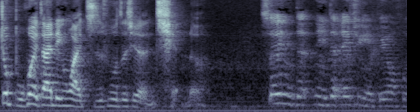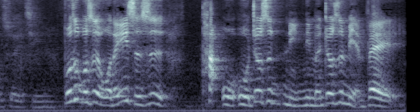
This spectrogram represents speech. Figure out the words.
就不会再另外支付这些人钱了。所以你的你的 agent 也不用付税金？不是不是，我的意思是，他我我就是你你们就是免费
